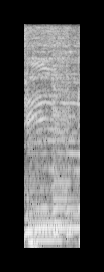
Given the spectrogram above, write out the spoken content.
you.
